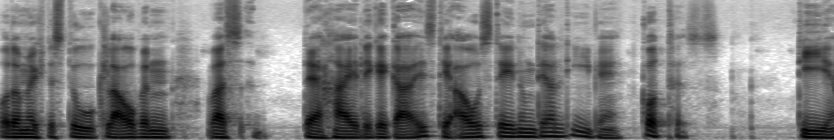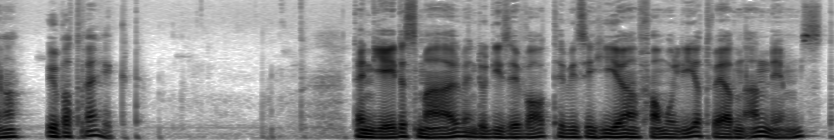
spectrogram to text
oder möchtest du glauben, was der Heilige Geist, die Ausdehnung der Liebe Gottes dir überträgt. Denn jedes Mal, wenn du diese Worte, wie sie hier formuliert werden, annimmst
